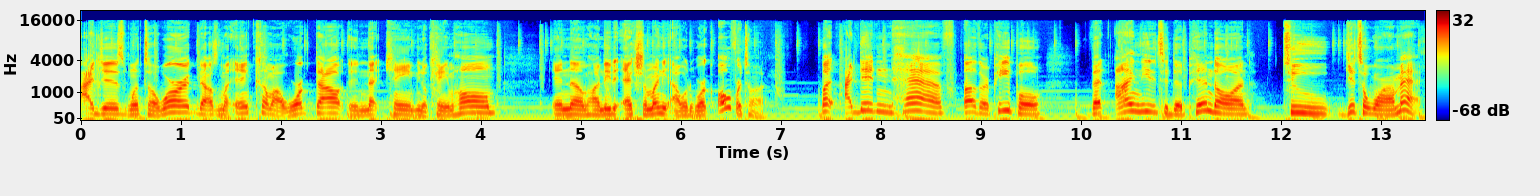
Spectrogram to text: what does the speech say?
I just went to work. That was my income. I worked out, and that came, you know, came home. And um, I needed extra money, I would work overtime. But I didn't have other people that I needed to depend on to get to where I'm at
